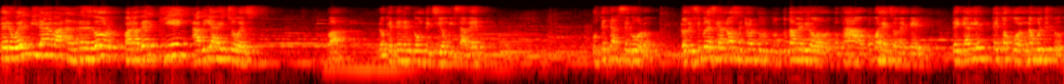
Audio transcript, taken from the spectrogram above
Pero él miraba alrededor para ver quién había hecho eso. Lo que tener convicción y saber. Usted está seguro. Los discípulos decían, no, Señor, tú, estás medio tocado. ¿Cómo es eso de que, de que alguien te tocó en una multitud?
